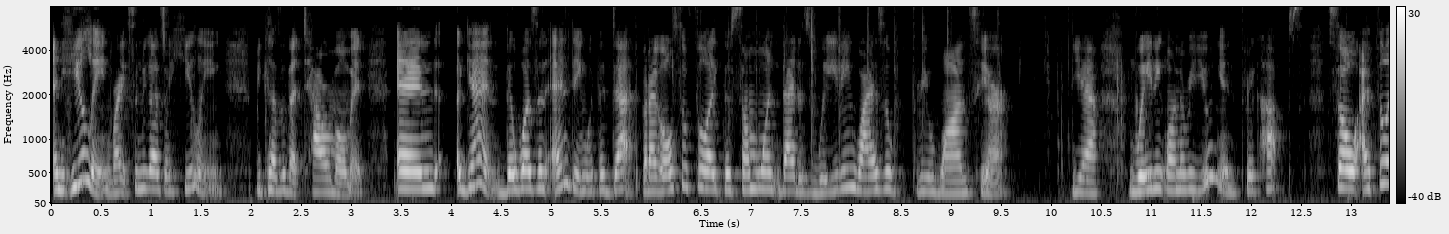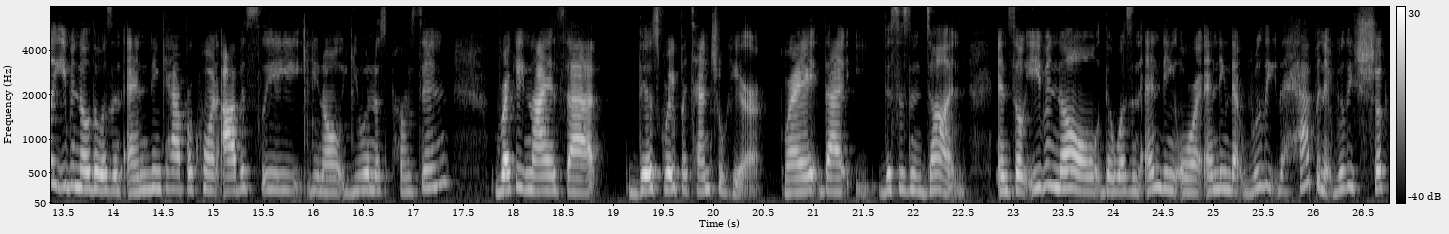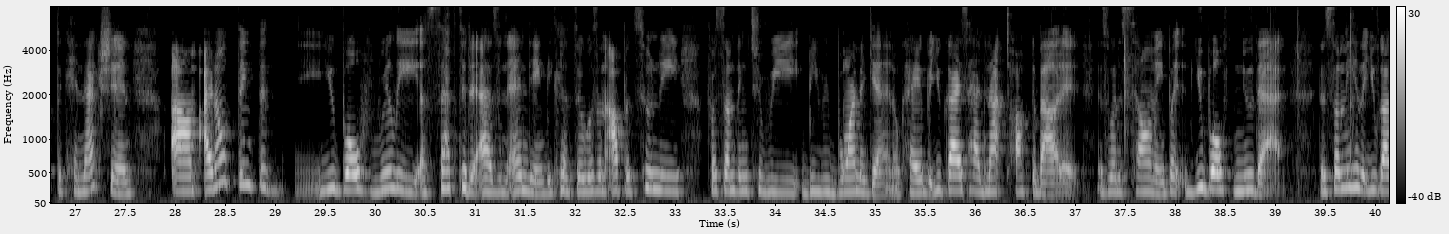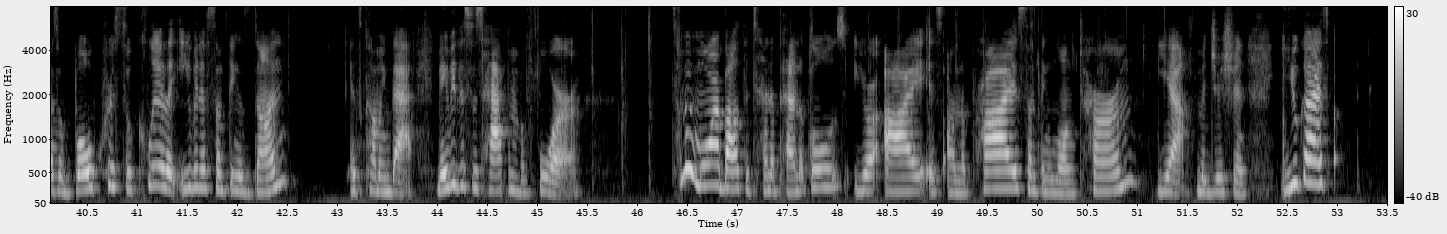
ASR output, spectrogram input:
and healing, right? Some of you guys are healing because of that tower moment. And again, there was an ending with the death, but I also feel like there's someone that is waiting. Why is the Three of Wands here? Yeah, waiting on a reunion, three cups. So I feel like even though there was an ending, Capricorn, obviously, you know, you and this person recognize that there's great potential here right that this isn't done. And so even though there was an ending or an ending that really that happened it really shook the connection um, i don't think that you both really accepted it as an ending because there was an opportunity for something to re, be reborn again okay? But you guys had not talked about it is what it's telling me. But you both knew that. There's something here that you guys are both crystal clear that even if something is done it's coming back. Maybe this has happened before Tell me more about the Ten of Pentacles. Your eye is on the prize, something long term. Yeah, Magician. You guys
